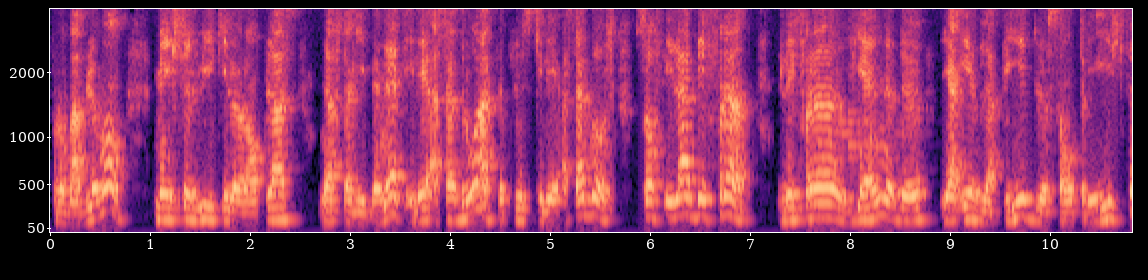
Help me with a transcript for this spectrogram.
probablement, mais celui qui le remplace, Naftali Bennett, il est à sa droite plus qu'il est à sa gauche, sauf il a des freins. Les freins viennent de Yair Lapid, le centriste,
